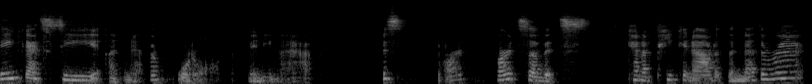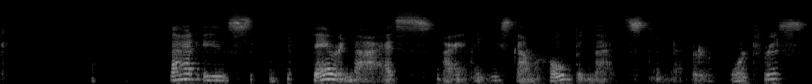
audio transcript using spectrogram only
I think I see another portal on the mini map. Just part, parts of it's kind of peeking out of the netherrack. That is very nice. I at least I'm hoping that's another fortress.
